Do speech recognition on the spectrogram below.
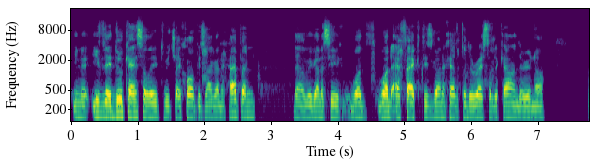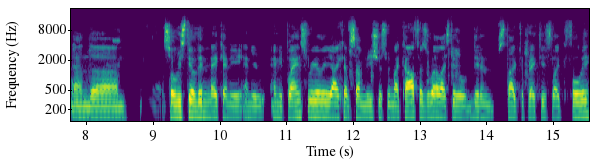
you know, if they do cancel it, which I hope is not going to happen, then we're going to see what, what effect is going to have to the rest of the calendar, you know. And um, so we still didn't make any, any, any plans really. I have some issues with my calf as well. I still didn't start to practice like fully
